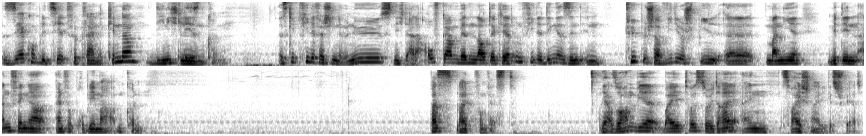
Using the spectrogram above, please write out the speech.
sehr kompliziert für kleine Kinder, die nicht lesen können. Es gibt viele verschiedene Menüs, nicht alle Aufgaben werden laut erklärt und viele Dinge sind in typischer Videospielmanier, äh, mit denen Anfänger einfach Probleme haben können. Was bleibt vom Fest? Ja, so haben wir bei Toy Story 3 ein zweischneidiges Schwert.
